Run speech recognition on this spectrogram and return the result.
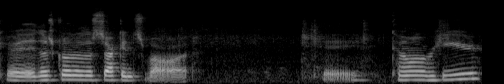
Okay, let's go to the second spot. Okay, come over here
